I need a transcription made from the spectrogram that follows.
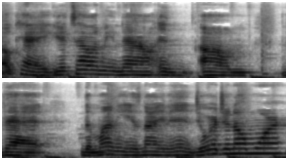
okay, you're telling me now and um that the money is not even in Georgia no more.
